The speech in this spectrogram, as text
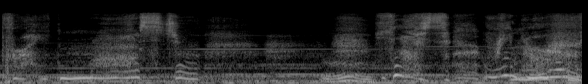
Bright Master. Yes, we know.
